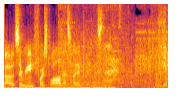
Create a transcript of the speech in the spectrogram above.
Oh, it's a reinforced wall. That's why they're putting this there. Yep.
